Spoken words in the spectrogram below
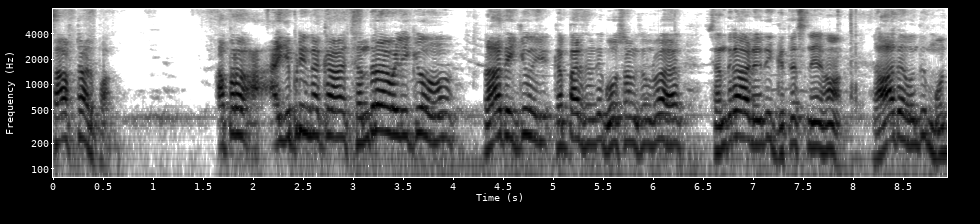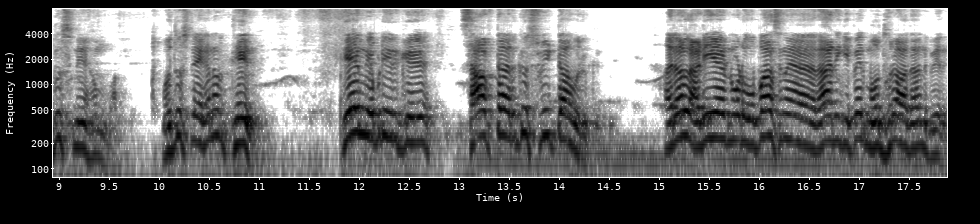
சாஃப்டாக இருப்பான். அப்புறம் எப்படின்னாக்கா சந்திராவளிக்கும் ராதைக்கும் கம்பேரிசன் கோஸ்வாமி சொல்றார் சந்திராவளி கிருதஸ்நேகம் ராதை வந்து மது ஸ்நேகம் மது ஸ்நேகம்னா தேன். தேன் எப்படி இருக்குது சாஃப்டாக இருக்குது ஸ்வீட்டாகவும் இருக்குது அதனால் அடியனோட உபாசனை ராதைக்கு பேர் மதுராதான்னு பேர்.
